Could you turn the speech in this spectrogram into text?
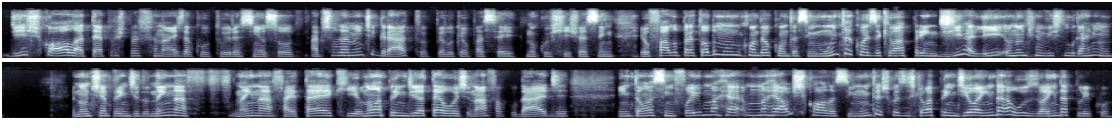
de escola até para os profissionais da cultura, assim, eu sou absurdamente grato pelo que eu passei no cochicho, assim. Eu falo para todo mundo quando eu conto, assim, muita coisa que eu aprendi ali eu não tinha visto em lugar nenhum. Eu não tinha aprendido nem na, nem na FATEC, eu não aprendi até hoje na faculdade. Então, assim, foi uma, uma real escola, assim. Muitas coisas que eu aprendi eu ainda uso, eu ainda aplico.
